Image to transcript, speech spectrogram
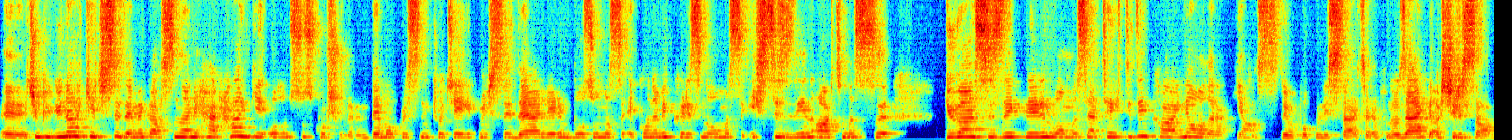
E, çünkü günah keçisi demek aslında hani herhangi olumsuz koşulların, demokrasinin kötüye gitmesi, değerlerin bozulması, ekonomik krizin olması, işsizliğin artması, güvensizliklerin olması, yani tehdidin kaynağı olarak yansıtılıyor popülistler tarafından. Özellikle aşırı sağ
